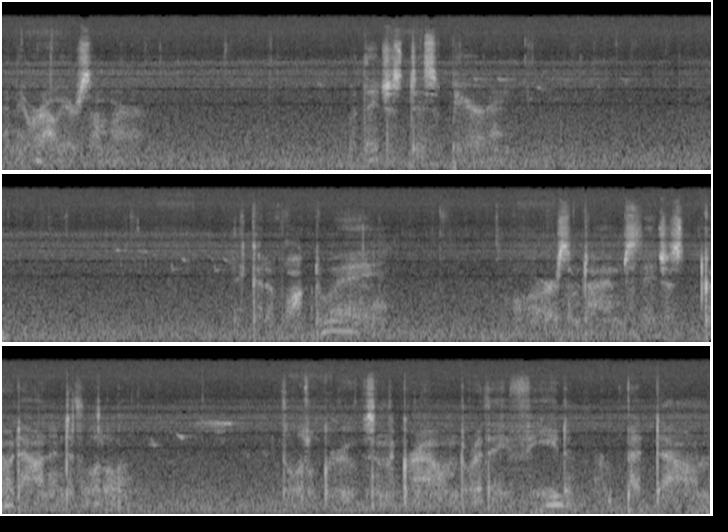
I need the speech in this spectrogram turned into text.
And they were out here somewhere. But they just disappear. They could have walked away or sometimes they just go down into the little the little grooves in the ground where they feed or bed down.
